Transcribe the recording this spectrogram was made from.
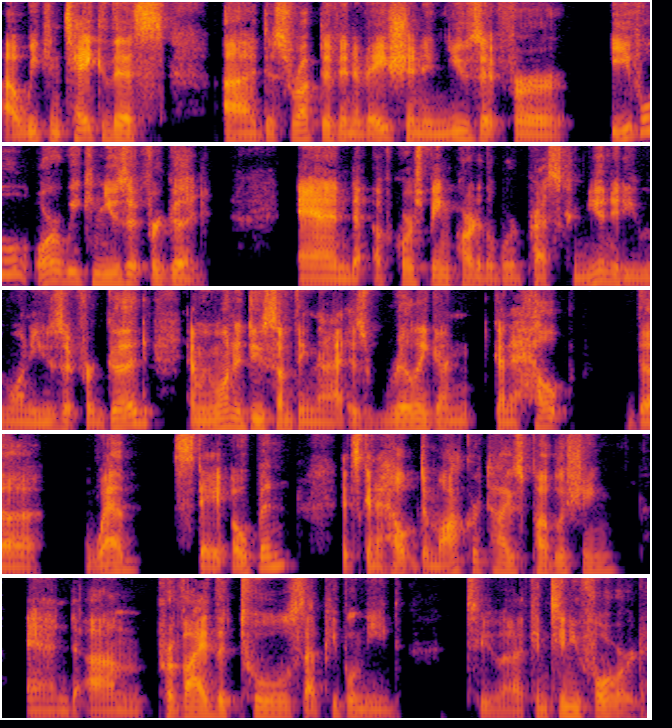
Uh, we can take this uh, disruptive innovation and use it for evil, or we can use it for good. And of course, being part of the WordPress community, we want to use it for good, and we want to do something that is really going to help the web stay open. It's going to help democratize publishing and um, provide the tools that people need to uh, continue forward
